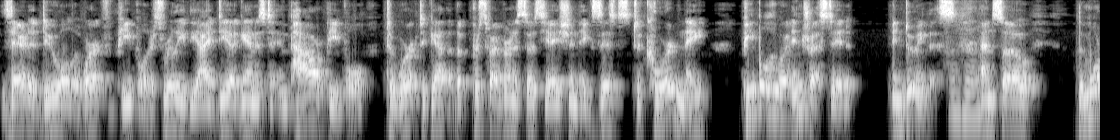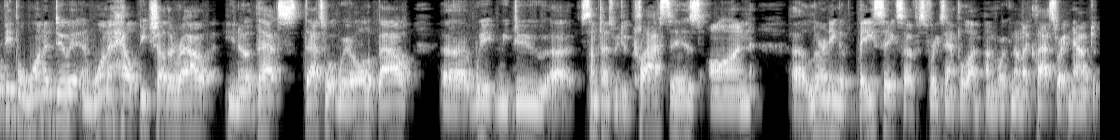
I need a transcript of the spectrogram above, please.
there to do all the work for people. It's really the idea, again, is to empower people to work together. The Prescribed Burn Association exists to coordinate people who are interested in doing this. Mm-hmm. And so the more people want to do it and want to help each other out, you know, that's that's what we're all about. Uh, we we do uh, sometimes we do classes on uh, learning of basics of, for example, I'm, I'm working on a class right now to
